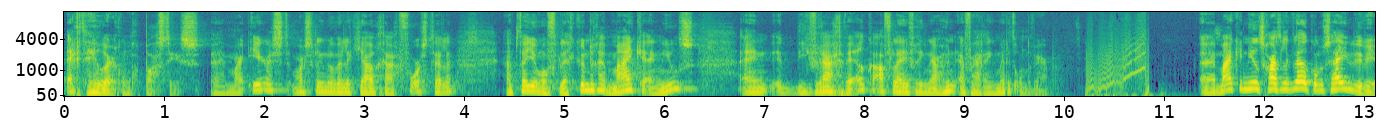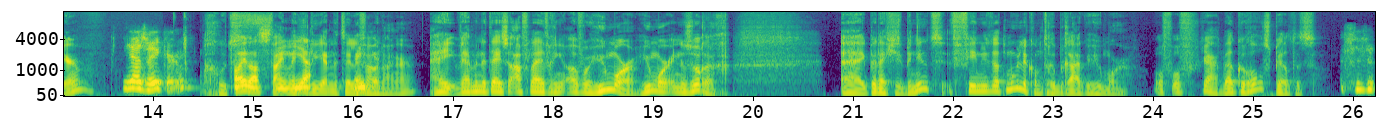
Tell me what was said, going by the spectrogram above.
echt heel erg ongepast is. maar eerst, Marcelino, wil ik jou graag voorstellen aan twee jonge verpleegkundigen, Maaike en Niels. En die vragen we elke aflevering naar hun ervaring met het onderwerp. Uh, Mike en Niels, hartelijk welkom. Zijn jullie er weer? Jazeker. Goed, Hoi, Bas. fijn dat jullie aan de telefoon hangen. hey, we hebben het deze aflevering over humor. Humor in de zorg. Uh, ik ben eventjes benieuwd. Vinden jullie dat moeilijk om te gebruiken, humor? Of, of ja, welke rol speelt het?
